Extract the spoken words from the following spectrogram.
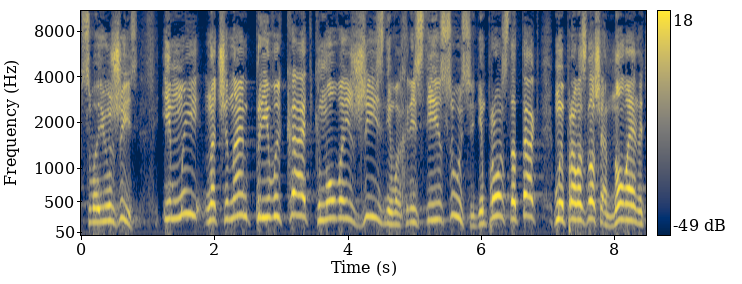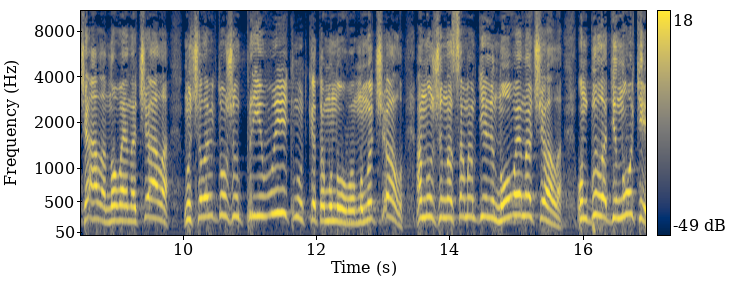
в свою жизнь. И мы начинаем привыкать к новой жизни во Христе Иисусе. Не просто так мы провозглашаем новое начало, новое начало. Но человек должен привыкнуть к этому новому началу. Оно же на самом деле новое начало. Он был одинокий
